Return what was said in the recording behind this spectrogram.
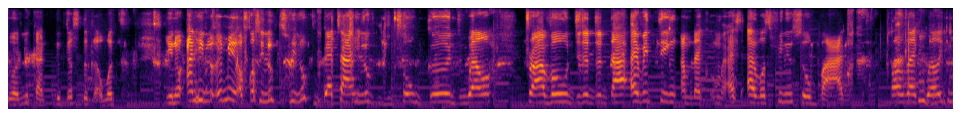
god look at look just look at what you know and he i mean of course he looked he looked better. He looked so good well traveled da, da, da, da, everything i'm like oh my, I, I was feeling so bad i was like well you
